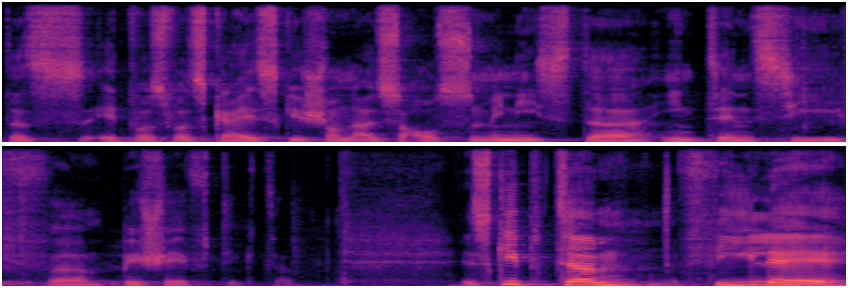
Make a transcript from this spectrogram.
Das etwas, was Kreisky schon als Außenminister intensiv äh, beschäftigt hat. Es gibt ähm, viele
